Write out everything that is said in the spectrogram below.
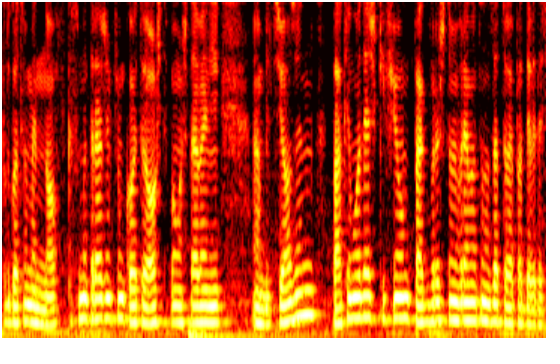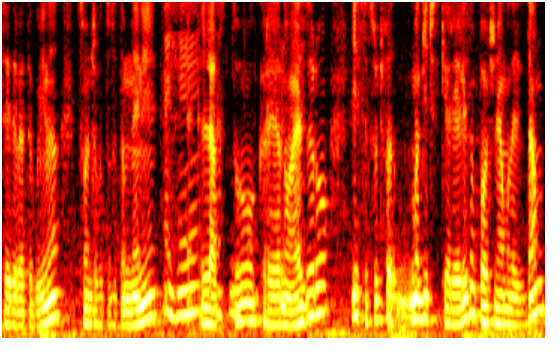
подготвяме нов късометражен филм, който е още по-мащабен и амбициозен. Пак е младежки филм, пак връщаме времето назад, това е път 99-та година, Слънчевото затъмнение, Ехе, лятото край едно езеро и се случва магическия реализъм, повече няма да издам,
